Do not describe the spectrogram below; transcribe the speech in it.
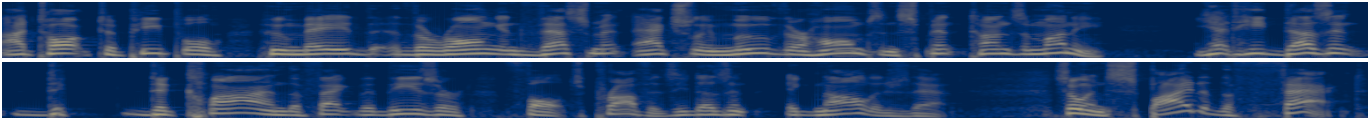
I talked to people who made the wrong investment, actually moved their homes and spent tons of money. Yet he doesn't de- decline the fact that these are false prophets. He doesn't acknowledge that. So, in spite of the fact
